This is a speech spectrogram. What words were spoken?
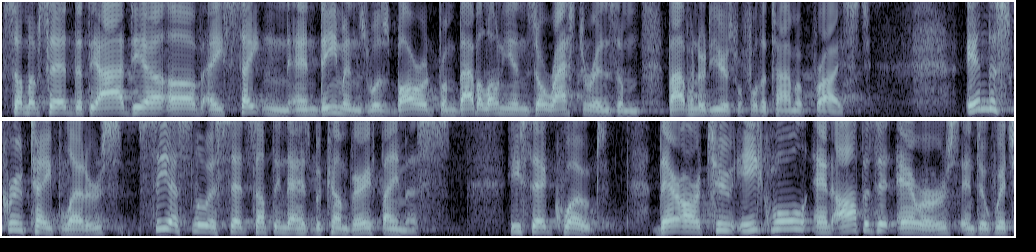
Some have said that the idea of a Satan and demons was borrowed from Babylonian Zoroastrianism 500 years before the time of Christ. In the Screwtape letters, C.S. Lewis said something that has become very famous. He said, quote, there are two equal and opposite errors into which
